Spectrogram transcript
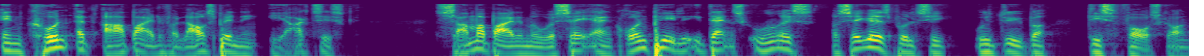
end kun at arbejde for lavspænding i Arktis. Samarbejde med USA er en grundpille i dansk udenrigs- og sikkerhedspolitik, uddyber DIS-forskeren.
